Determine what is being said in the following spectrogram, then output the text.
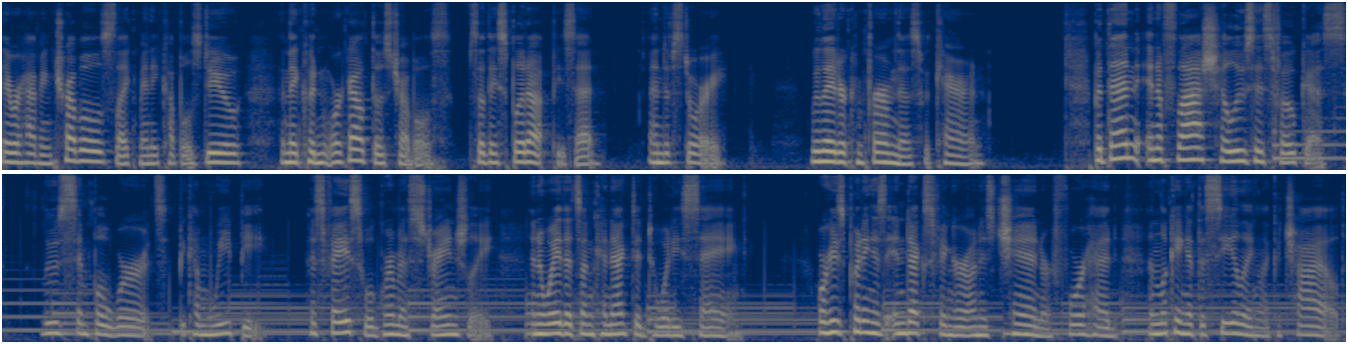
They were having troubles, like many couples do, and they couldn't work out those troubles. So they split up, he said. End of story. We later confirmed this with Karen. But then, in a flash, he'll lose his focus, lose simple words, become weepy. His face will grimace strangely, in a way that's unconnected to what he's saying. Or he's putting his index finger on his chin or forehead and looking at the ceiling like a child.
